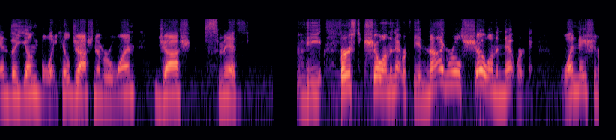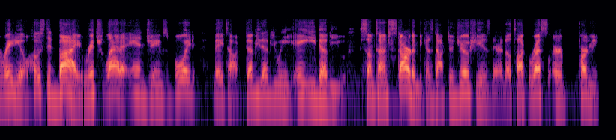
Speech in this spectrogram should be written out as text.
and the young boy, Hill Josh number one, Josh Smith. The first show on the network, the inaugural show on the network, One Nation Radio, hosted by Rich Latta and James Boyd. They talk WWE, AEW, sometimes Stardom because Dr. Joshi is there. They'll talk wrestler, er, pardon me,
